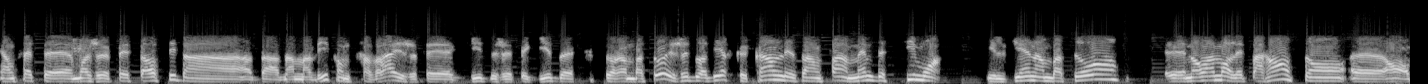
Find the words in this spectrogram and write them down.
Et en fait, euh, moi, je fais ça aussi dans, dans, dans, ma vie comme travail. Je fais guide, je fais guide tour en bateau. Et je dois dire que quand les enfants, même de six mois, ils viennent en bateau, euh, normalement, les parents sont euh, ont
